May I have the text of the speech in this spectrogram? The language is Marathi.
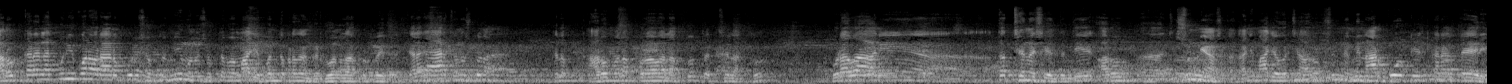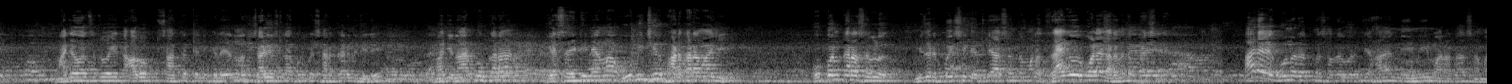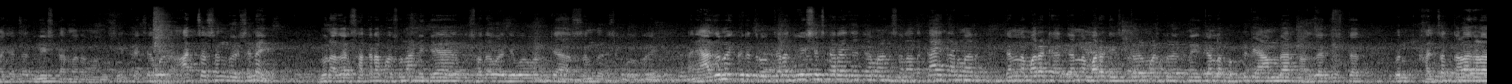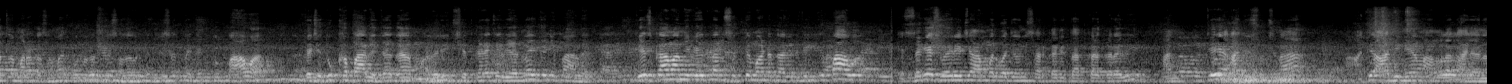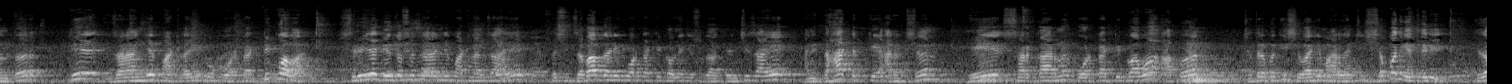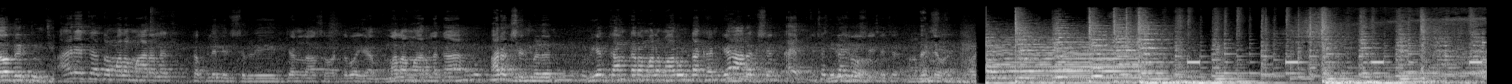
आरोप करायला कुणी कोणावर आरोप करू शकतो? मी म्हणू शकतो बा माझे पंतप्रधानकडे दोन लाख रुपये त्याला काय अर्थ नसतो ना. त्याला आरोपाला पुरावा लागतो तथ्य लागतो. पुरावा आणि तथ्य नसेल तर ते आरोप शून्य असतात. आणि माझ्यावरचे आरोप शून्य. मी नार्को टेस्ट करायला तयार आहे. माझ्यावरचा जो एक आरोप सातत्याने केला याला चाळीस लाख रुपये सरकारने दिले. माझी नार्को करा एस आय टी न्यामा उभी फाड करा माझी. ओपन करा सगळं. मी जर पैसे घेतले असेल तर मला जागेवर गोळ्या घालण्याचा पैसे द्या अरे गुणरत्न सदावरती हा नेहमी मराठा समाजाचा द्वेष करणारा माणूस आहे. त्याच्यावर आजचा संघर्ष नाही. दोन हजार सतरापासून आम्ही त्या सदावर्तीबरोबर त्या संघर्ष करतोय. आणि अजूनही करत राहू त्याला द्वेषच करायचा त्या माणसाला. आता काय करणार? त्यांना मराठी त्यांना मराठीची तळमळ कळत नाही. त्यांना फक्त ते आमदार खासदार दिसतात. पण खालचा तळागाळातला मराठा समाज गुणरत्न सदावर्ती दिसत नाही. त्यांनी तो पाहावा. त्याचे दुःख पाहावे त्या गा- गरीब शेतकऱ्याच्या वेदनाही त्यांनी पाहाव्यात तेच काम आम्ही वेदना सत्य मांडत आले त्यांनी ते पाहावं. सगळे सोयऱ्याची अंमलबजावणी सरकारने तात्काळ करावी आणि ते अधिसूचना ते अधिनियम अंमलात आल्यानंतर ते जरांगे पाटलांनी तो कोर्टात टिकवावा. श्रेय जे जसं जरांगे पाटलांचं आहे तशी जबाबदारी कोर्टात टिकवण्याची सुद्धा त्यांचीच आहे आणि दहा टक्के आरक्षण हे सरकारनं कोर्टात टिकवावं. आपण छत्रपती शिवाजी महाराजांची शपथ घेतलेली. ती जबाबदारी तुमची. अरे ते आता मला मारायला टपलेले सगळे. त्यांना असं वाटतं बघ मला मारलं का आरक्षण मिळेल. एक काम करा मला मारून टाका घ्या आरक्षण. काय त्याच्यात काय विशेष याच्यात? धन्यवाद.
